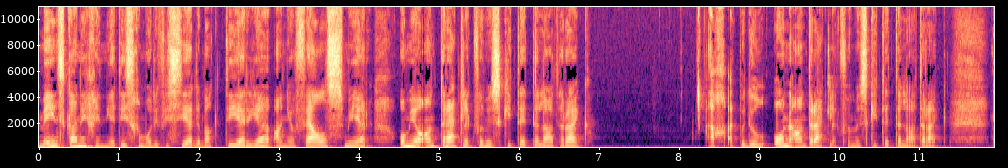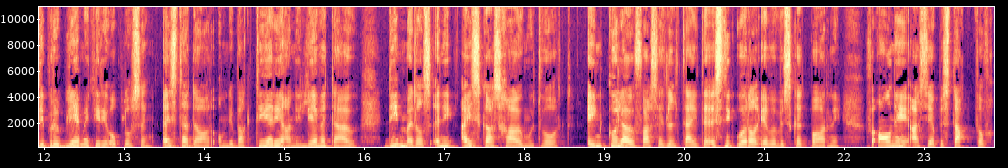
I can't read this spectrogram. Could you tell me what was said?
Mens kan die geneties gemodifiseerde bakterieë aan jou vel smeer om jou aantreklik vir muskiete te laat ruik ag ek bedoel onaantreklik vir muskiete te laat ruik. Die probleem met hierdie oplossing is dat daar om die bakterieë aan die lewe te hou, die middels in die yskas gehou moet word. En koelhou fasiliteite is nie oral ewe beskikbaar nie, veral nie as jy op 'n staptog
